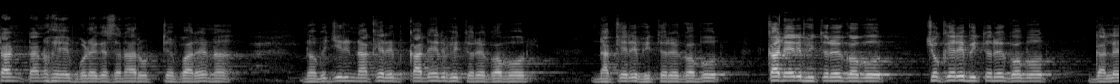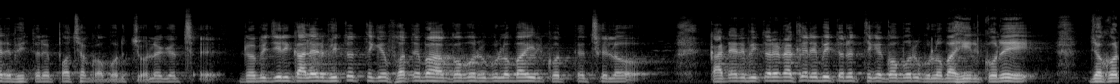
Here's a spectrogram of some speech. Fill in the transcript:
টান টান হয়ে পড়ে গেছেন, আর উঠতে পারে না। নবীজির নাকের কানের ভিতরে গোবর, নাকের ভিতরে গোবর, কানের ভিতরে গোবর, চোখের ভিতরে গোবর গালের ভিতরে পচা গোবর চলে গেছে। নবীজির গালের ভিতর থেকে ফতেমা গোবরগুলো বাহির করতেছিল। কানের ভিতরে, নাকের ভিতরের থেকে গোবরগুলো বাহির করে যখন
